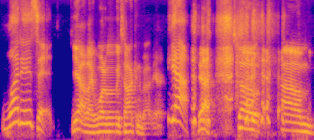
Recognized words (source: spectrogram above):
what is it? Yeah, like what are we talking about here? Yeah. yeah. So um,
